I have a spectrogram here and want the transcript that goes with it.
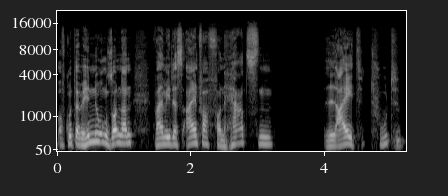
aufgrund der Behinderung, sondern weil mir das einfach von Herzen leid tut. Mhm.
